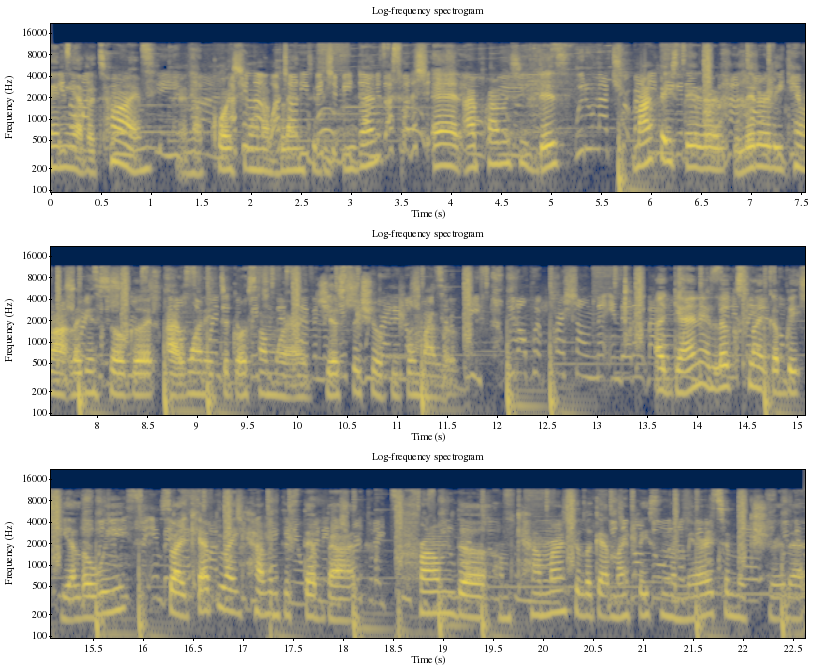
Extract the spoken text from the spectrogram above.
any other time. And of course you want to blend to be even and I promise you this my face literally came out looking so good I wanted to go somewhere just to show people my look again it looks like a bit yellowy so I kept like having to step back from the um, camera to look at my face in the mirror to make sure that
